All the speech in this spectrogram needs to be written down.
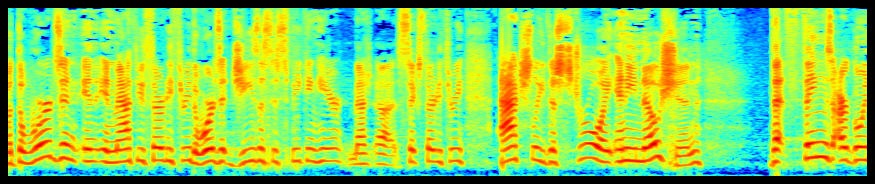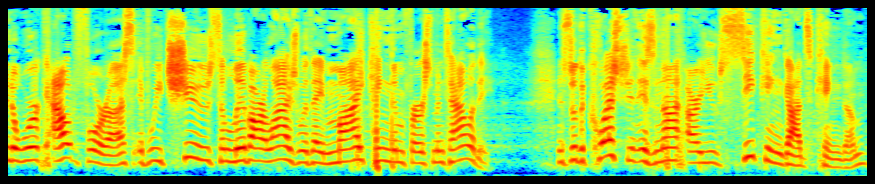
But the words in, in, in, Matthew 33, the words that Jesus is speaking here, uh, 633, actually destroy any notion that things are going to work out for us if we choose to live our lives with a my kingdom first mentality. And so the question is not, are you seeking God's kingdom?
